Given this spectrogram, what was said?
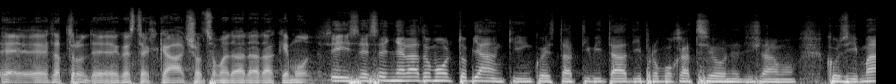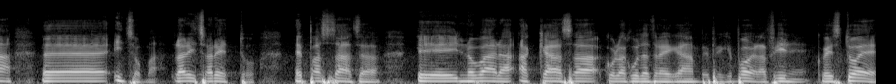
Eh, eh, d'altronde questo è il calcio, insomma, da, da, da che mondo. Sì, si è segnalato molto Bianchi in questa attività di provocazione, diciamo così, ma eh, insomma l'Arezzo retto, è passata e il Novara a casa con la coda tra le gambe, perché poi alla fine questo è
